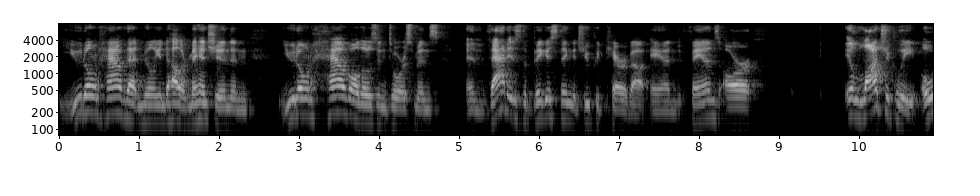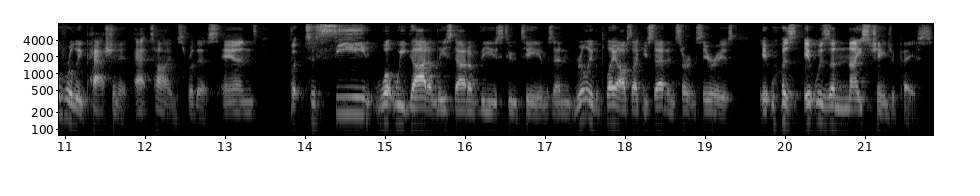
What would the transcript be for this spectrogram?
you don't have that million dollar mansion and you don't have all those endorsements. And that is the biggest thing that you could care about. And fans are illogically overly passionate at times for this. And but to see what we got at least out of these two teams and really the playoffs like you said in certain series it was it was a nice change of pace.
